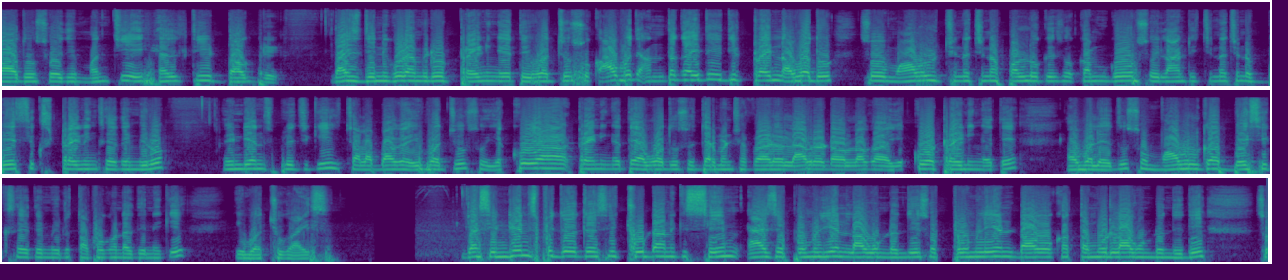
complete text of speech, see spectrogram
కాదు. సో ఇది మంచి హెల్తీ డాగ్ బ్రీడ్ గైస్ దీన్ని కూడా మీరు ట్రైనింగ్ అయితే ఇవ్వచ్చు. సో కాకపోతే అంతగా అయితే ఇది ట్రైన్ అవ్వదు. సో మామూలు చిన్న చిన్న పళ్ళుకి సో కమ్ గో సో ఇలాంటి చిన్న చిన్న బేసిక్స్ ట్రైనింగ్స్ అయితే మీరు ఇండియన్ స్ప్లిచ్కి చాలా బాగా ఇవ్వచ్చు. సో ఎక్కువ ట్రైనింగ్ అయితే అవ్వదు. సో జర్మన్ షెఫర్డ్ లాబ్రడార్ లాగా ఎక్కువ ట్రైనింగ్ అయితే అవ్వలేదు. సో మామూలుగా బేసిక్స్ అయితే మీరు తప్పకుండా దీనికి ఇవ్వచ్చు గాయస్ గస్ ఇండియన్ స్పిచ్ వచ్చేసి చూడడానికి సేమ్ యాజ్ ఎ పొమిలియన్ లాగా ఉంటుంది. సో పొమిలియన్ డాగ్ ఒక తమ్ముడు లాగా ఉంటుంది ఇది. సో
